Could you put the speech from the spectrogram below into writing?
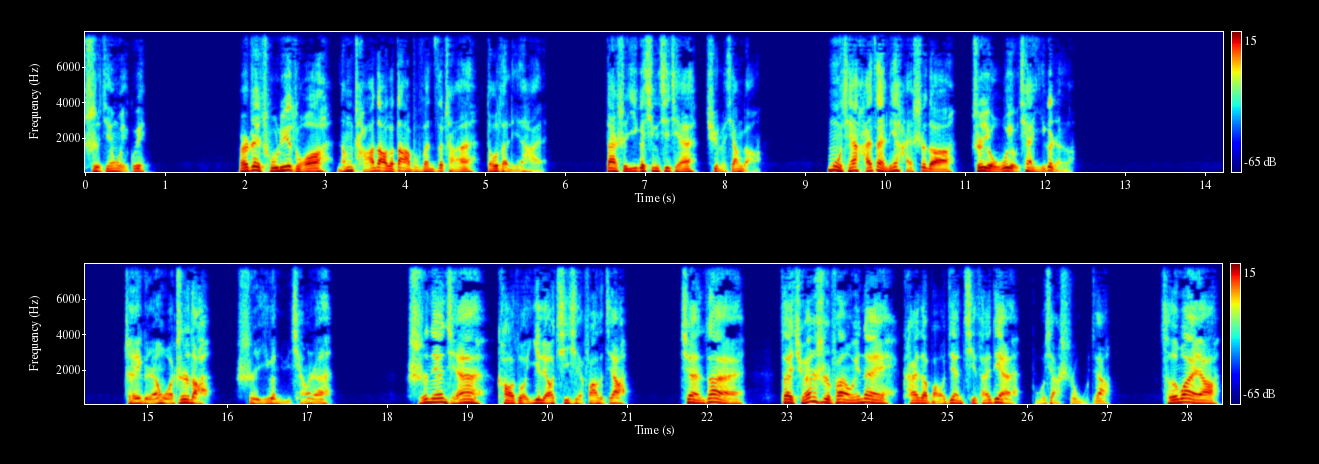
至今未归。而这楚旅佐能查到的大部分资产都在临海，但是一个星期前去了香港。目前还在临海市的只有吴有倩一个人了。这个人我知道，是一个女强人，十年前靠做医疗器械发的家，现在在全市范围内开的保健器材店不下十五家。此外呀，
